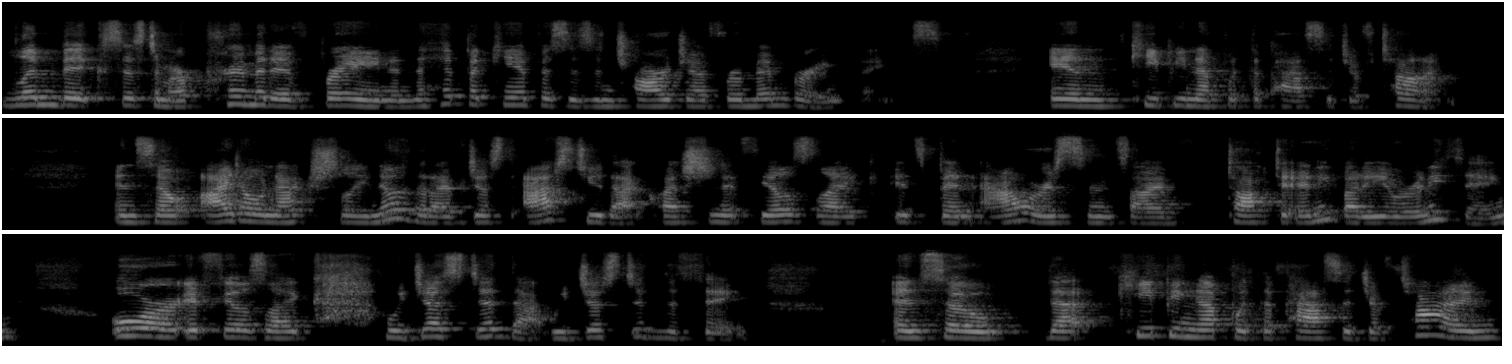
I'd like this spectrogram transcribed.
limbic system, our primitive brain, and the hippocampus is in charge of remembering things and keeping up with the passage of time. And so I don't actually know that I've just asked you that question. It feels like it's been hours since I've talked to anybody or anything, or it feels like we just did that, we just did the thing. And so that keeping up with the passage of time,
